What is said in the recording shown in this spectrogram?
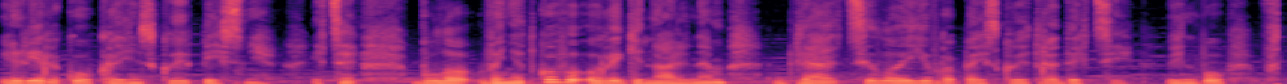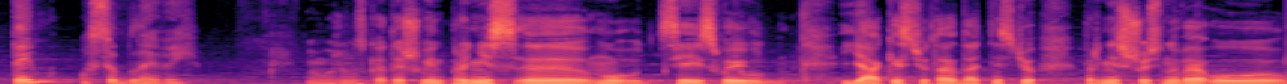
і лірику української пісні. І це було винятково оригінальним для цілої європейської традиції. Він був в тим особливий. Ми можемо сказати, що він приніс е, ну, цією своєю якістю та датністю приніс щось нове у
